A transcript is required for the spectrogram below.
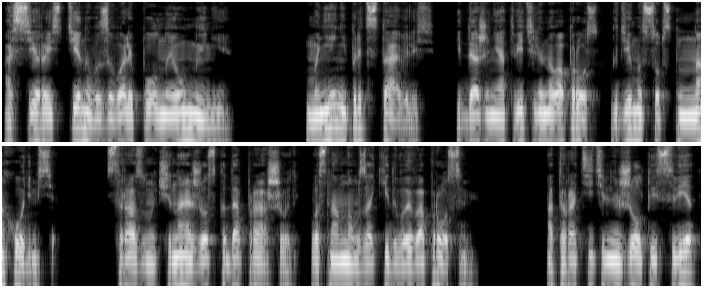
а серые стены вызывали полное уныние. Мне не представились и даже не ответили на вопрос, где мы, собственно, находимся. Сразу начиная жестко допрашивать, в основном закидывая вопросами. Отвратительный желтый свет,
